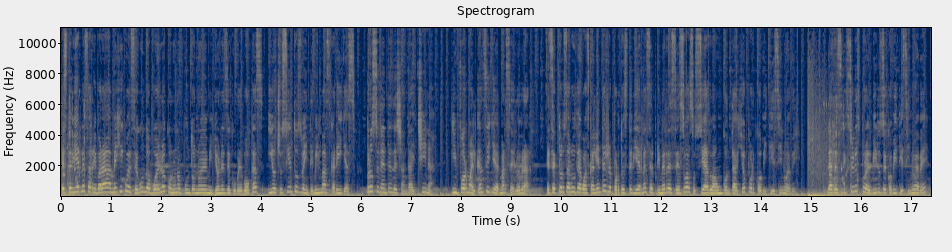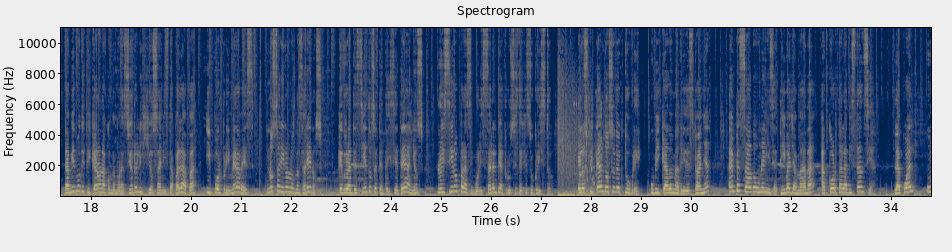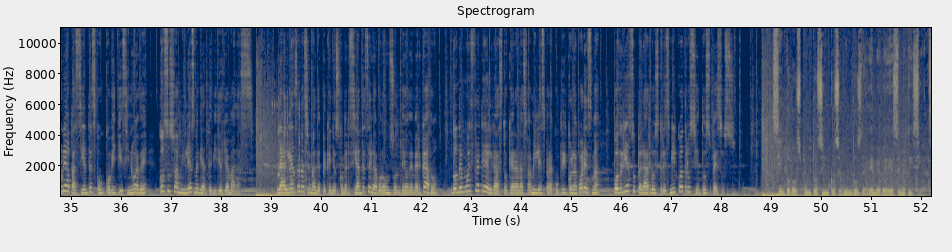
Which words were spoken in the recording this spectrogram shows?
Este viernes arribará a México el segundo vuelo con 1.9 millones de cubrebocas y 820.000 mascarillas procedentes de Shanghái, China, informa el canciller Marcelo Ebrard. El sector salud de Aguascalientes reportó este viernes el primer deceso asociado a un contagio por COVID-19. Las restricciones por el virus de COVID-19 también modificaron la conmemoración religiosa en Iztapalapa y por primera vez no salieron los nazarenos, que durante 177 años lo hicieron para simbolizar el Via Crucis de Jesucristo. El Hospital 12 de Octubre, ubicado en Madrid, España, ha empezado una iniciativa llamada Acorta la Distancia, la cual une a pacientes con COVID-19 con sus familias mediante videollamadas. La Alianza Nacional de Pequeños Comerciantes elaboró un sondeo de mercado donde muestra que el gasto que harán las familias para cumplir con la cuaresma podría superar los 3.400 pesos. 102.5 segundos de MBS Noticias.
